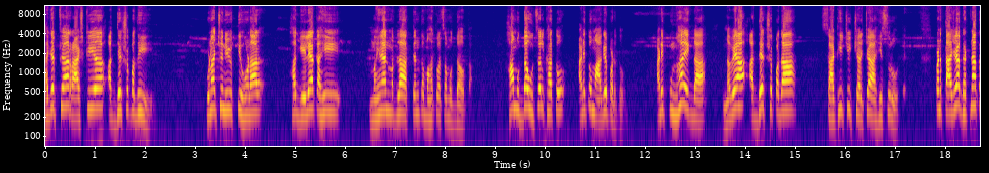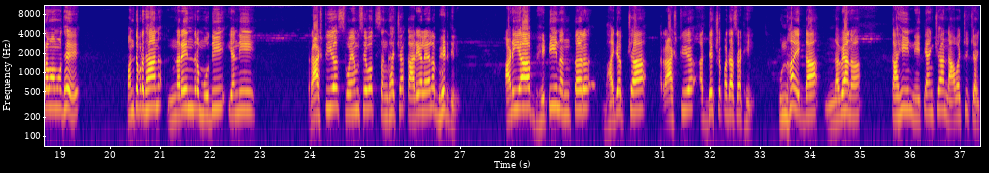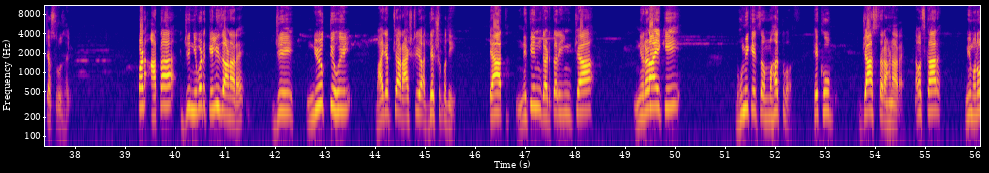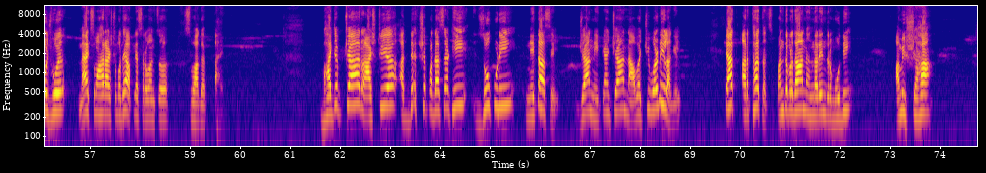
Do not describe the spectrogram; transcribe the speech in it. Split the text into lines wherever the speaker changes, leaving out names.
भाजपच्या राष्ट्रीय अध्यक्षपदी कुणाची नियुक्ती होणार हा गेल्या काही महिन्यांमधला अत्यंत महत्त्वाचा मुद्दा होता. हा मुद्दा उचल खातो आणि तो मागे पडतो. आणि पुन्हा एकदा नव्या अध्यक्षपदासाठीची चर्चा ही सुरू होते. पण ताज्या घटनाक्रमामध्ये पंतप्रधान नरेंद्र मोदी यांनी राष्ट्रीय स्वयंसेवक संघाच्या कार्यालयाला भेट दिली. आणि या भेटीनंतर भाजपच्या राष्ट्रीय अध्यक्षपदासाठी पुन्हा एकदा नव्यानं काही नेत्यांच्या नावाची चर्चा सुरू झाली. पण आता जी निवड केली जाणार आहे जी नियुक्ती होईल भाजपच्या राष्ट्रीय अध्यक्षपदी त्यात नितीन गडकरींच्या निर्णायकी भूमिकेचं महत्त्व हे खूप जास्त राहणार आहे. नमस्कार मी मनोज भोयर मॅक्स महाराष्ट्रमध्ये आपल्या सर्वांचं स्वागत आहे. भाजपच्या राष्ट्रीय अध्यक्षपदासाठी जो कुणी नेता असेल ज्या नेत्याच्या नावाची वर्णी लागेल त्यात अर्थातच पंतप्रधान नरेंद्र मोदी अमित शहा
